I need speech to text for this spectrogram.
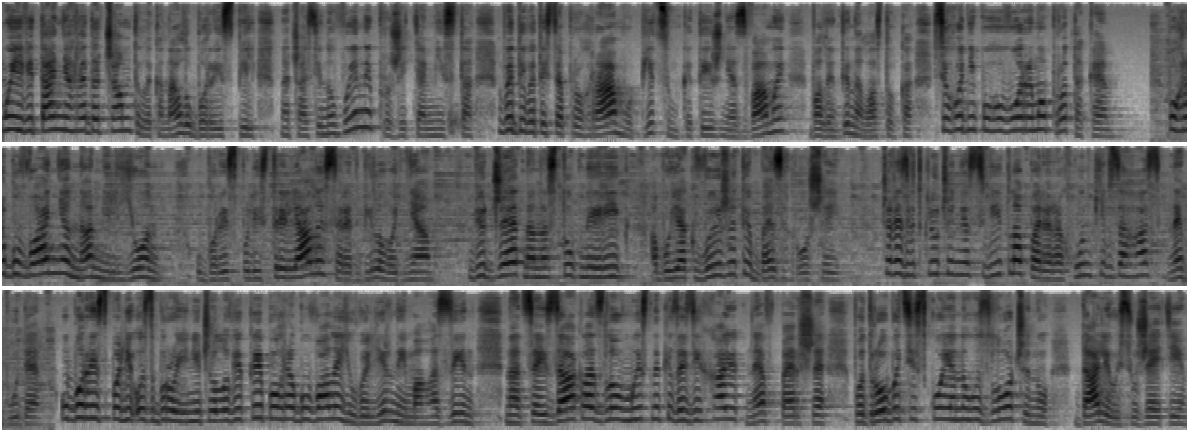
Мої вітання глядачам телеканалу Бориспіль. На часі новини про життя міста. Ви дивитеся програму Підсумки тижня. З вами Валентина Ластовка. Сьогодні поговоримо про таке: пограбування на мільйон. У Борисполі стріляли серед білого дня. Бюджет на наступний рік або як вижити без грошей. Через відключення світла перерахунків за газ не буде. У Борисполі озброєні чоловіки пограбували ювелірний магазин. На цей заклад зловмисники зазіхають не вперше. Подробиці скоєного злочину далі у сюжеті.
